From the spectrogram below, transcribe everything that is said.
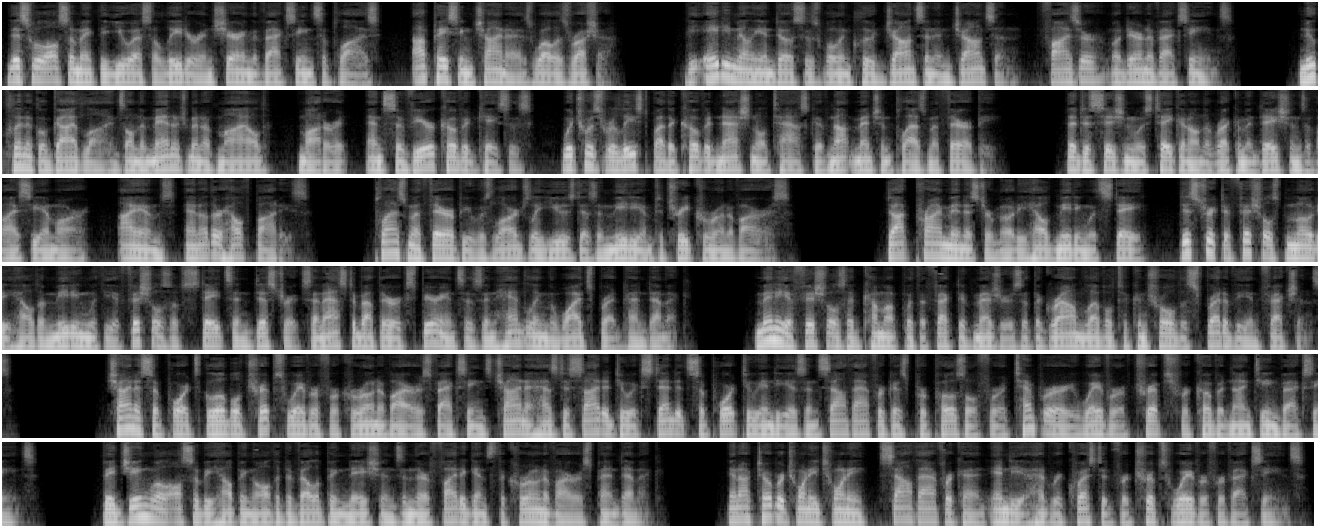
This will also make the US a leader in sharing the vaccine supplies, outpacing China as well as Russia. The 80 million doses will include Johnson & Johnson, Pfizer, Moderna vaccines. New clinical guidelines on the management of mild, moderate, and severe COVID cases, which was released by the COVID National Task have not mentioned plasma therapy. The decision was taken on the recommendations of ICMR, AIIMS, and other health bodies. Plasma therapy was largely used as a medium to treat coronavirus. Prime Minister Modi held meeting with state, district officials. Modi held a meeting with the officials of states and districts and asked about their experiences in handling the widespread pandemic. Many officials had come up with effective measures at the ground level to control the spread of the infections. China supports global TRIPS waiver for coronavirus vaccines. China has decided to extend its support to India's and South Africa's proposal for a temporary waiver of TRIPS for COVID 19 vaccines. Beijing will also be helping all the developing nations in their fight against the coronavirus pandemic. In October 2020, South Africa and India had requested for TRIPS waiver for vaccines.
